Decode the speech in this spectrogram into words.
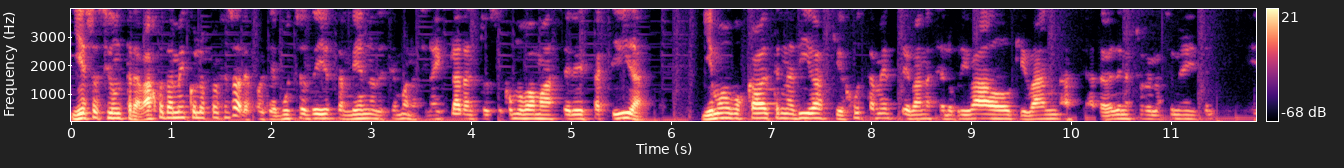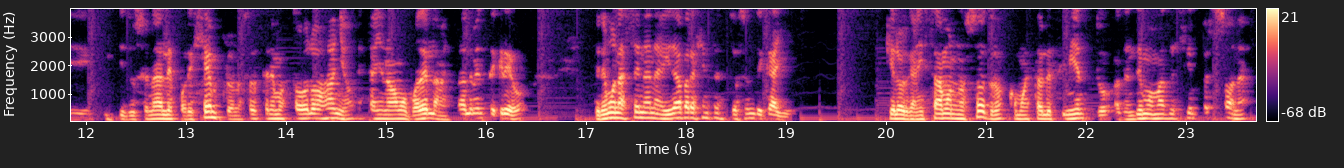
Y eso ha sido un trabajo también con los profesores, porque muchos de ellos también nos decían, bueno, si no hay plata, entonces ¿cómo vamos a hacer esta actividad? Y hemos buscado alternativas que justamente van hacia lo privado, que van a través de nuestras relaciones eh, institucionales. Por ejemplo, nosotros tenemos todos los años, este año no vamos a poder, lamentablemente creo, tenemos una cena de Navidad para gente en situación de calle, que lo organizamos nosotros como establecimiento, atendemos más de 100 personas,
